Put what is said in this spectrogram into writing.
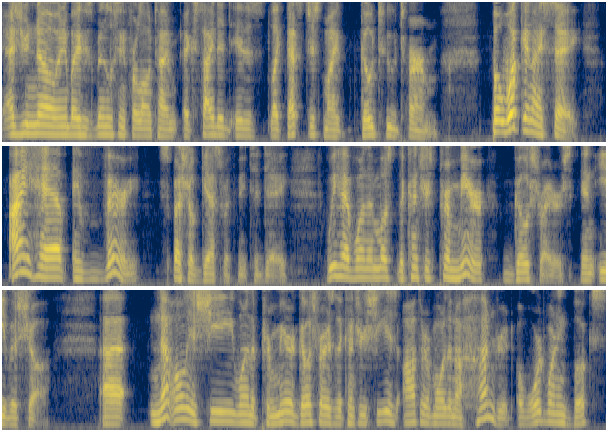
as you know, anybody who's been listening for a long time, excited is like that's just my go-to term. But what can I say? I have a very special guest with me today. We have one of the most the country's premier ghostwriters in Eva Shaw. Uh, not only is she one of the premier ghostwriters of the country, she is author of more than a hundred award-winning books.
